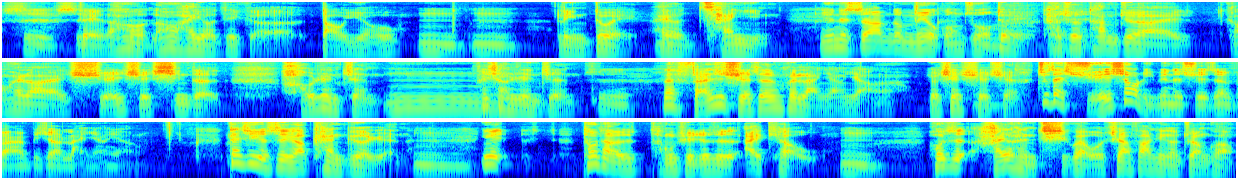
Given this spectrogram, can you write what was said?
是是，对，然后然后还有这个导游，嗯嗯，领队还有餐饮，因为那时候他们都没有工作嘛，对，他说他们就要来赶快要来学一学新的，好认真，嗯，非常认真，是，那凡是学生会懒洋洋啊。有些学生。就在学校里面的学生反而比较懒洋洋，但是又是要看个人，嗯，因为通常有同学就是爱跳舞，嗯，或是还有很奇怪，我现在发现一个状况，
